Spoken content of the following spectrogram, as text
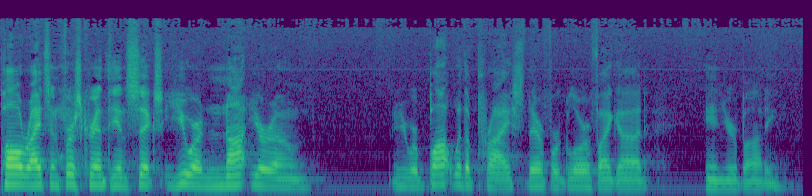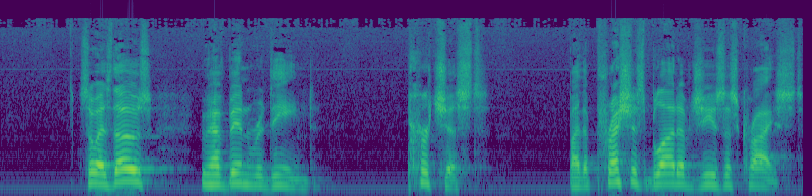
Paul writes in 1 Corinthians 6 You are not your own. You were bought with a price, therefore glorify God in your body. So, as those who have been redeemed, purchased by the precious blood of Jesus Christ,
